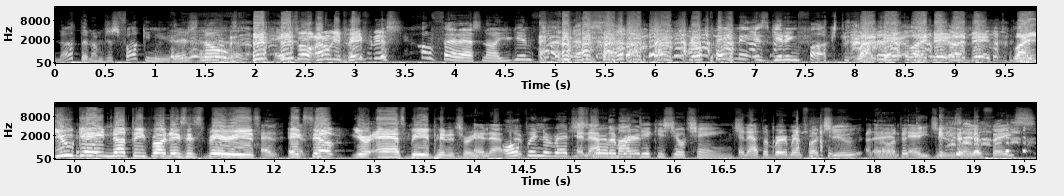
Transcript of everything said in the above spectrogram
Nothing. I'm just fucking you. There's no. So I don't get paid for this? Oh, fat ass! No, you're getting fucked. That's, that's, your payment is getting fucked. like they, like they, like they, like you gain nothing from this experience And- and- except your ass being penetrated. And after, Open the register. after My Bird- dick is your change. and after Birdman fucks you dollar and, fifty. and jizz on your face,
